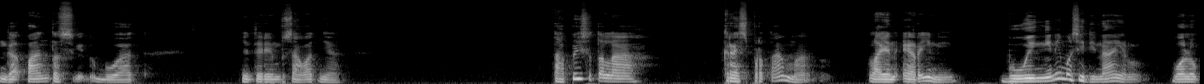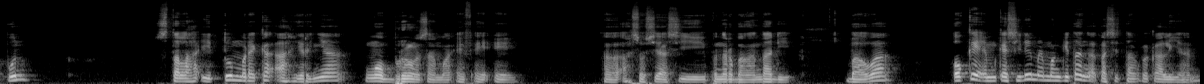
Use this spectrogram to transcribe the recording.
nggak pantas gitu buat nyetirin pesawatnya. Tapi setelah crash pertama Lion Air ini, Boeing ini masih denial. Walaupun setelah itu mereka akhirnya ngobrol sama FAA, uh, asosiasi penerbangan tadi, bahwa oke okay, MCAS ini memang kita nggak kasih tahu ke kalian,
